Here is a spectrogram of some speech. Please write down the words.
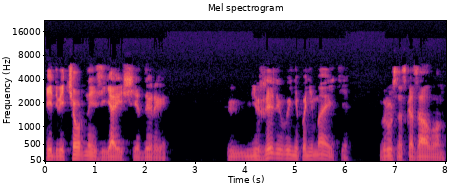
и две черные зияющие дыры. — Неужели вы не понимаете, — грустно сказал он,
